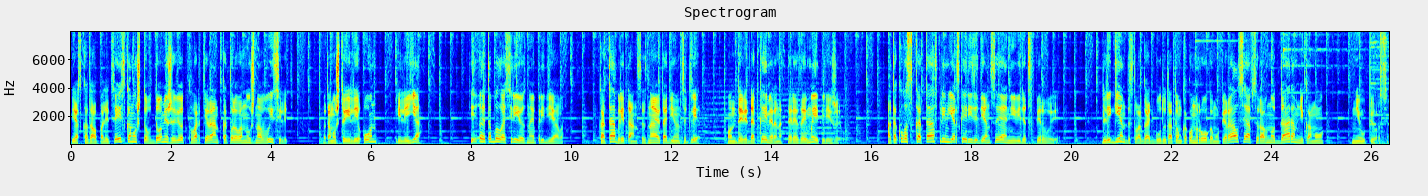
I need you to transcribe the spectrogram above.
Я сказал полицейскому, что в доме живет квартирант, которого нужно выселить, потому что или он, или я. И это была серьезная предъява. Кота британцы знают 11 лет. Он Дэвида Кэмерона с Терезой Мэй пережил. А такого скота в премьерской резиденции они видят впервые. Легенды слагать будут о том, как он рогом упирался, а все равно даром никому не уперся.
